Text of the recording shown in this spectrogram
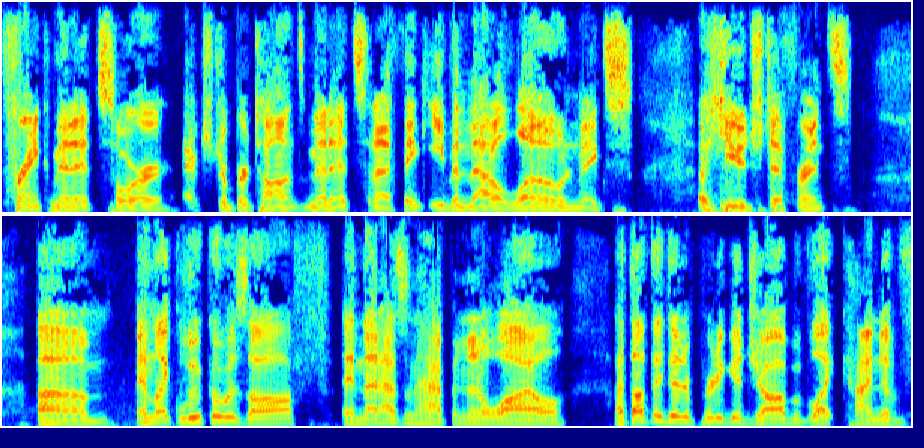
frank minutes or extra Bertans minutes and i think even that alone makes a huge difference. Um and like Luka was off and that hasn't happened in a while. I thought they did a pretty good job of like kind of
